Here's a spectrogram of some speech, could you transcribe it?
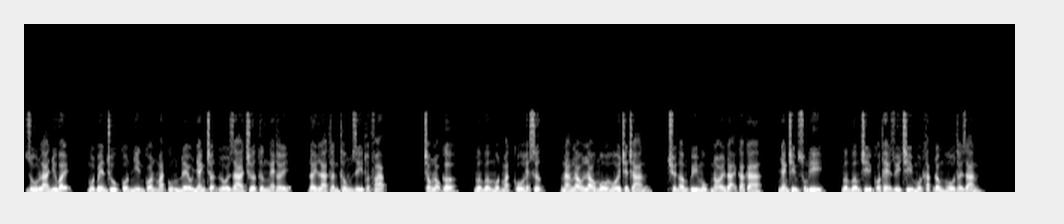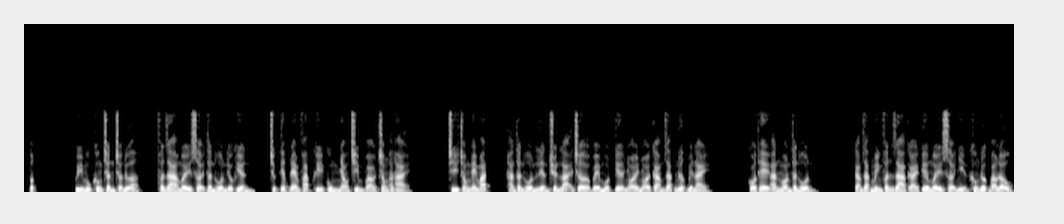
Dù là như vậy, một bên chu cổn nhìn con mắt cũng đều nhanh trận lồi ra chưa từng nghe thấy, đây là thần thông gì thuật pháp. Trong lọ cờ bươm bướm một mặt cố hết sức, nàng lau lau mồ hôi trên trán, truyền âm quý mục nói đại ca ca, nhanh chìm xuống đi bươm bướm chỉ có thể duy trì một khắc đồng hồ thời gian. Tốt. Quý mục không trần chờ nữa phân ra mấy sợi thần hồn điều khiển, trực tiếp đem pháp khí cùng nhau chìm vào trong hắc hải. Chỉ trong nháy mắt, hắn thần hồn liền truyền lại trở về một tia nhói nhói cảm giác nước biển này. Có thể ăn mòn thần hồn. Cảm giác mình phân ra cái tia mấy sợi nhịn không được bao lâu,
